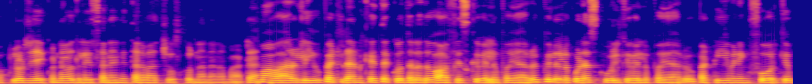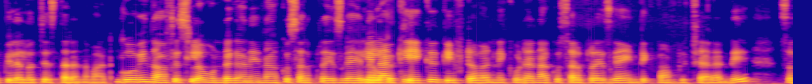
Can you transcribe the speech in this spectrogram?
అప్లోడ్ చేయకుండా వదిలేశానని తర్వాత చూసుకున్నాను అనమాట మా వారు లీవ్ పెట్టడానికైతే కుదరదు ఆఫీస్కి వెళ్ళిపోయారు పిల్లలు కూడా స్కూల్కి వెళ్ళిపోయారు బట్ ఈవినింగ్ ఫోర్కి పిల్లలు వచ్చేస్తారన్నమాట. గోవింద్ ఆఫీస్లో ఉండగానే నాకు సర్ప్రైజ్గా ఇలా కేక్ గిఫ్ట్ అవన్నీ కూడా నాకు సర్ప్రైజ్గా ఇంటికి పంపించారండి. సో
